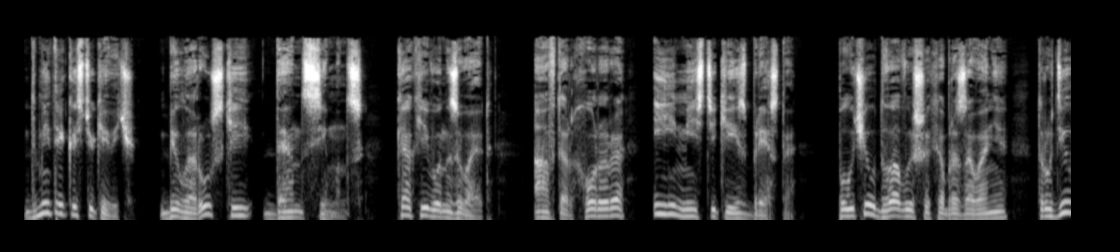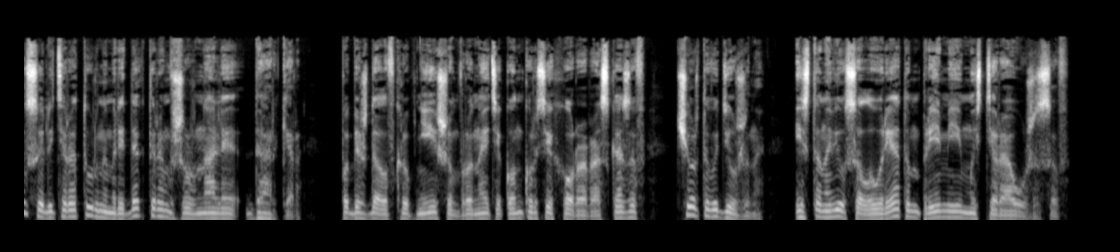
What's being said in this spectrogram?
Дмитрий Костюкевич. Белорусский Дэн Симмонс. Как его называют? Автор хоррора и мистики из Бреста. Получил два высших образования, трудился литературным редактором в журнале «Даркер». Побеждал в крупнейшем в Рунете конкурсе хоррор-рассказов «Чертова дюжина» и становился лауреатом премии «Мастера ужасов».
